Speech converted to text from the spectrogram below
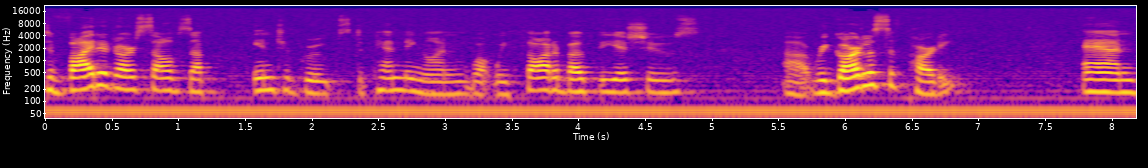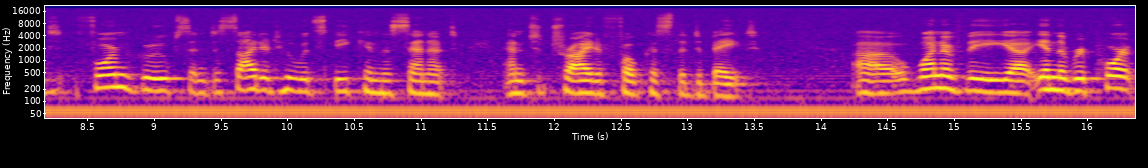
divided ourselves up into groups depending on what we thought about the issues, uh, regardless of party, and formed groups and decided who would speak in the Senate and to try to focus the debate. Uh, one of the, uh, in the report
